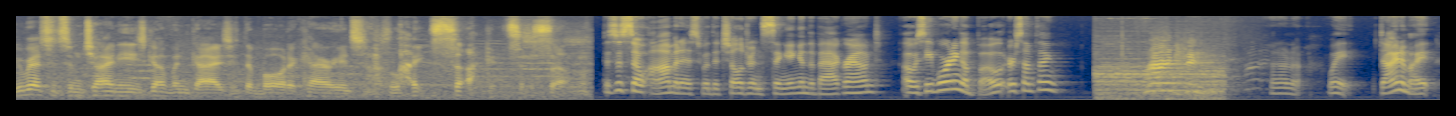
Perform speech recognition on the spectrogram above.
You arrested some Chinese government guys at the border carrying some light sockets or something. this is so ominous with the children singing in the background. Oh, is he boarding a boat or something? I don't know. Wait, dynamite?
